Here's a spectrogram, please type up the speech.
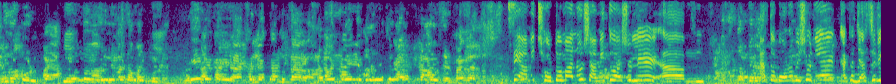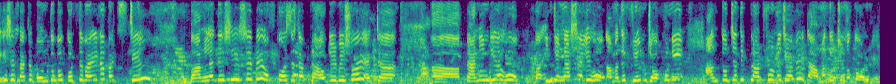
শুরু করল। প্রথম সিনেমা শুরু এই ব্যাপারটা আসলে কতটা আনন্দের প্রাউডের বাংলাদেশ। সে আমি ছোট মানুষ আমি তো আসলে এত বড় বিষয় নিয়ে একটা জাস্টিফিকেশন বা একটা মন্তব্য করতে পারি না বাট স্টিল বাংলাদেশি হিসেবে অফকোর্স এটা প্রাউডের বিষয়। একটা প্যান ইন্ডিয়া হোক বা ইন্টারন্যাশনালি হোক আমাদের ফিল্ম যখনই আন্তর্জাতিক প্ল্যাটফর্মে যাবে এটা আমাদের জন্য গর্বের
